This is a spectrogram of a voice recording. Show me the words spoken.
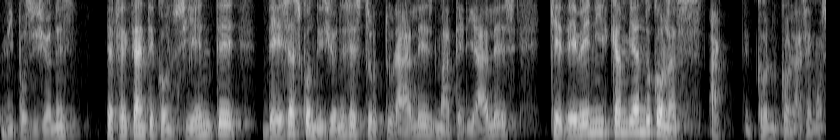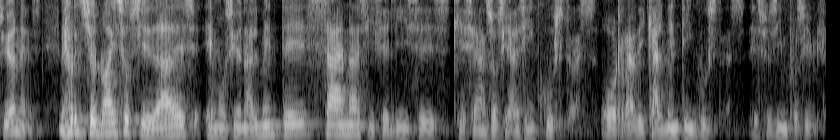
Mi posición es perfectamente consciente de esas condiciones estructurales, materiales, que deben ir cambiando con las, con, las emociones. Mejor dicho, no hay sociedades emocionalmente sanas y felices que sean sociedades injustas o radicalmente injustas. Eso es imposible.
